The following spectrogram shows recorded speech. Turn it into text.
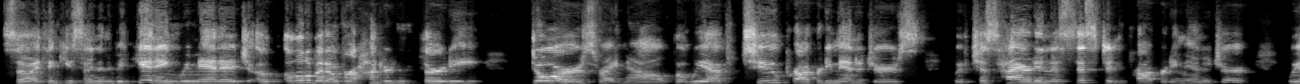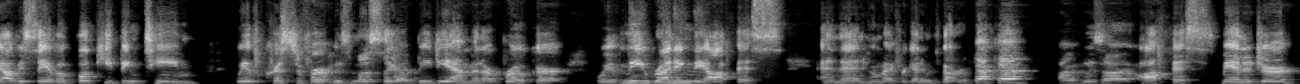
So mm. I think you said in the beginning, we manage a, a little bit over 130 doors right now, but we have two property managers. We've just hired an assistant property manager. We obviously have a bookkeeping team. We have Christopher, who's mostly our BDM and our broker. We have me running the office. And then who am I forgetting? We've got Rebecca, uh, who's our office manager.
